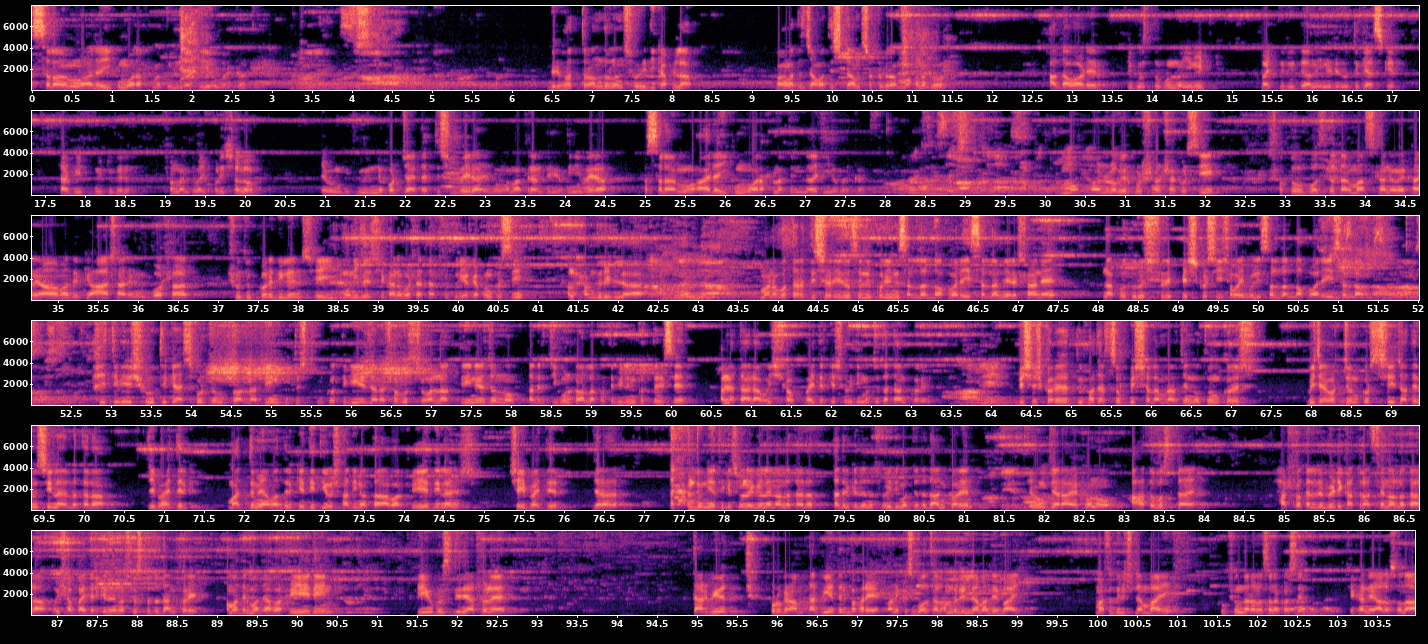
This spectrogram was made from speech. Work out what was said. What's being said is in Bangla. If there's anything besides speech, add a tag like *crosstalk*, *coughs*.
আসসালামু আলাইকুম ওরহমতুল্লাহি বৃহত্তর আন্দোলন শহীদি কাফেলা, বাংলাদেশ জামাত ইসলাম, চট্টগ্রাম মহানগর হালদা ওয়ার্ডের একটি গুরুত্বপূর্ণ ইউনিট বাইতুর উদ্যান ইউনিটের উদ্যোগে আজকের তার বৈঠকের সম্মানিত ভাই পরিচালক এবং বিভিন্ন পর্যায়ের দায়িত্বশীল ভাইরা এবং আমার প্রাণ প্রিয় দিনী ভাইরা আসসালামু আলাইকুম ওরহমতুল্লাহি মহান রবের প্রশংসা করছি। শত ব্যস্ততার মাঝখানেও এখানে আমাদেরকে আসার এবং বসার সুযোগ করে দিলেন সেই মনিবের সেখানে বসায় তার শুক্রিয়া জ্ঞাপন করছি। আলহামদুলিল্লাহ। মানবতার দিশরি রসুল করিম সাল্লাহ আলাইসাল্লামের শানে লাখো দুরুশ শরীফ পেশ করছি। সবাই বলি সাল্লাহ আলাইসাল্লাম পৃথিবীর শুরু থেকে আজ পর্যন্ত আল্লাহ দিন প্রতিষ্ঠা করতে গিয়ে যারা সর্বোচ্চ আল্লাহ দিনের জন্য তাদের জীবনটা আল্লাহর পথে বিলীন করতে হয়েছে। আল্লাহ তাআলা ওই সব ভাইদেরকে শহীদি মর্যাদা দান করেন বিশেষ করে দু হাজার চব্বিশ সালে আমরা যে নতুন করে বিজয় অর্জন করছি যাদের উসিলা আল্লাহ তালা যে ভাইদের মাধ্যমে আমাদেরকে দ্বিতীয় স্বাধীনতা আবার ফিরিয়ে দিলেন সেই ভাইদের যারা *coughs* দুনিয়া থেকে চলে গেলেন, আল্লাহ তালা তাদেরকে যেন শহীদি মর্যাদা দান করেন। এবং যারা এখনও আহত অবস্থায় হাসপাতালের বেডে কাতরাচ্ছেন আল্লাহ তালা ওই সব ভাইদেরকে যেন সুস্থতা দান করে আমাদের মাঝে আবার ফিরিয়ে দিন। প্রিয় উপস্থিতি, আসলে তার বিয়েত প্রোগ্রাম তার বিয়েতের ব্যাপারে অনেক কিছু বলছে, আলহামদুলিল্লাহ, আমাদের ভাই মাসুদুল ইসলাম ভাই খুব সুন্দর আলোচনা করছেন। সেখানে আলোচনা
